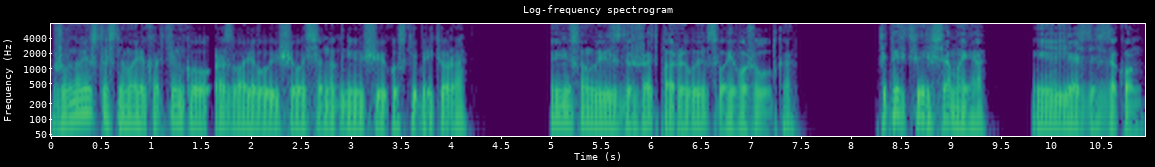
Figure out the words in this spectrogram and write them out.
Журналисты снимали картинку разваливающегося на гниющие куски бритера, и не смогли сдержать порывы своего желудка. Теперь Тверь вся моя, и я здесь закон.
